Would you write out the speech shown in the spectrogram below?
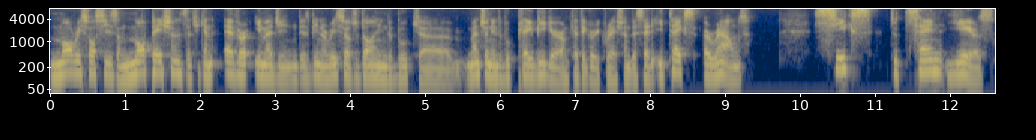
more resources, and more patience that you can ever imagine. There's been a research done in the book, uh, mentioned in the book Play Bigger on category creation. They said it takes around six to 10 years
